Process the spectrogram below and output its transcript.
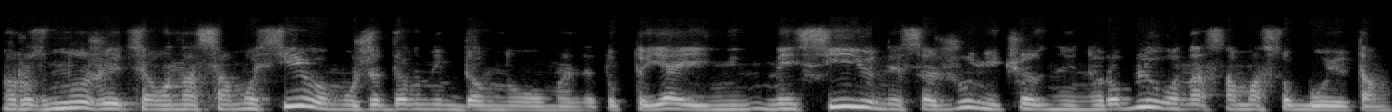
Розмножується вона самосівом уже давним-давно у мене. Тобто я її не сію, не саджу, нічого з нею не роблю. Вона сама собою там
